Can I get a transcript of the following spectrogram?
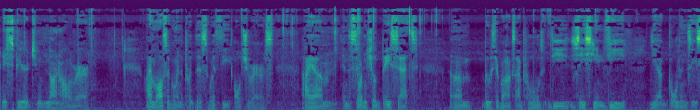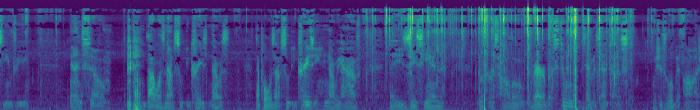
and a Spiritomb non-holo rare. I'm also going to put this with the ultra rares. I, um, in the Sword and Shield base set, um, booster box, I pulled the Zacian V, the uh, golden Zacian V. And so, that was an absolutely crazy. That was that pull was absolutely crazy. Now we have a Zacian reverse holo rare, but still no Zamazentas, which is a little bit odd.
